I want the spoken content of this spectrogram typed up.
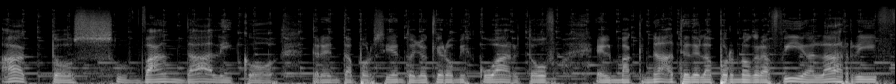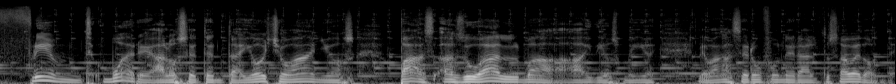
actos vandálicos. 30%, yo quiero mis cuartos. El magnate de la pornografía, Larry Flint, muere a los 78 años paz a su alma. Ay, Dios mío, le van a hacer un funeral. ¿Tú sabes dónde?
